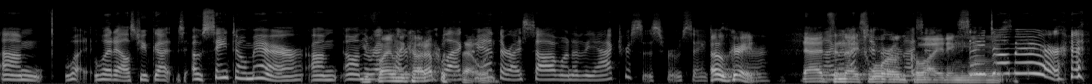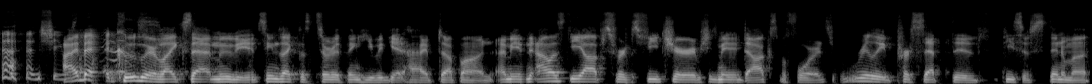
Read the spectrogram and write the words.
um, what what else? You've got oh Saint Omer um, on the you red finally carpet caught up Black Panther. One. I saw one of the actresses from Saint. Oh, great! That's a nice world colliding. Saint Omer, and she. I like, bet yes. Coogler likes that movie. It seems like the sort of thing he would get hyped up on. I mean, Alice Diop's first feature. She's made docs before. It's a really perceptive piece of cinema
